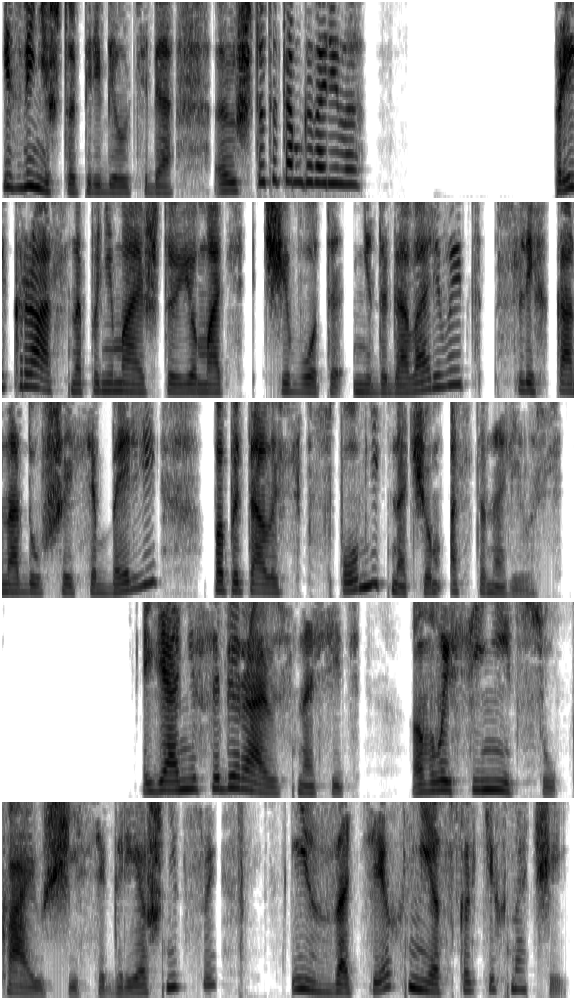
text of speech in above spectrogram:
Извини, что перебил тебя. Э, что ты там говорила? Прекрасно понимая, что ее мать чего-то не договаривает, слегка надувшаяся Берри попыталась вспомнить, на чем остановилась. Я не собираюсь носить в лосиницу кающейся грешницы из-за тех нескольких ночей.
